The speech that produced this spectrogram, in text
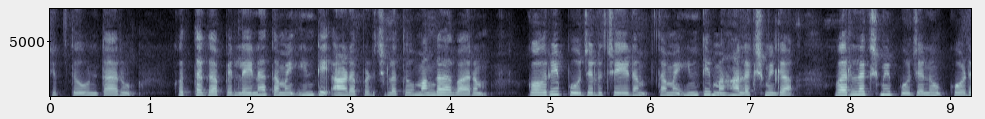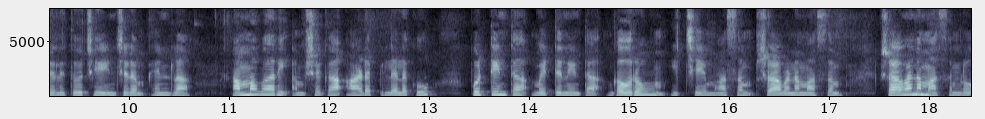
చెప్తూ ఉంటారు. కొత్తగా పెళ్ళైన తమ ఇంటి ఆడపడుచులతో మంగళవారం గౌరీ పూజలు చేయడం తమ ఇంటి మహాలక్ష్మిగా వరలక్ష్మి పూజను కోడలితో చేయించడం ఎండ్ల అమ్మవారి అంశగా ఆడపిల్లలకు పుట్టింట మెట్టినింట గౌరవం ఇచ్చే మాసం శ్రావణ మాసం. శ్రావణ మాసంలో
